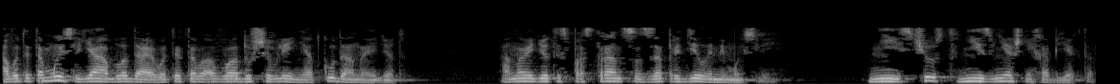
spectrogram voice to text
А вот эта мысль «я обладаю», вот это воодушевление, откуда оно идет? Оно идет из пространства за пределами мыслей. Не из чувств, не из внешних объектов.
